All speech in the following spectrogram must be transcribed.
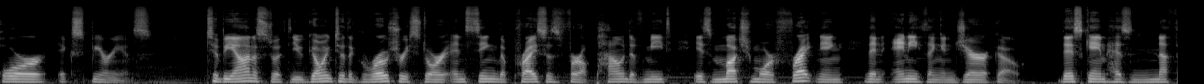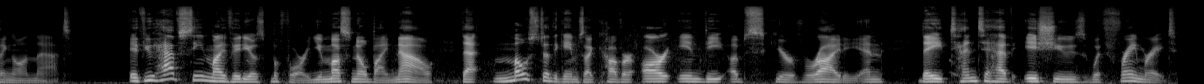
horror experience. To be honest with you, going to the grocery store and seeing the prices for a pound of meat is much more frightening than anything in Jericho. This game has nothing on that. If you have seen my videos before, you must know by now that most of the games I cover are in the obscure variety, and they tend to have issues with frame rate.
